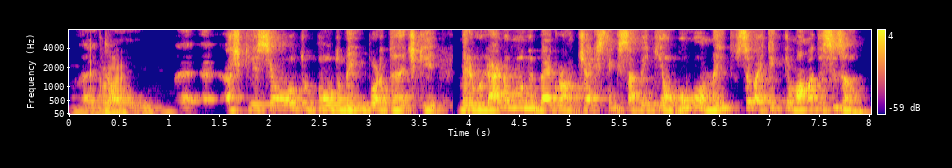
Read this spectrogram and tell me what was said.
Né? Então, claro. é, é, acho que esse é um outro ponto bem importante, que mergulhar no mundo de background checks tem que saber que em algum momento você vai ter que tomar uma decisão.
